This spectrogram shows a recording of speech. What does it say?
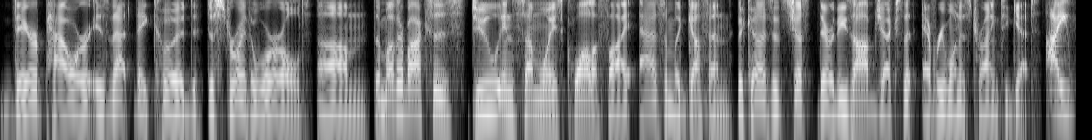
their power is that they could destroy the world. Um, Um, the mother boxes do in some ways qualify as a MacGuffin because it's just there are these objects that everyone is trying to get. I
